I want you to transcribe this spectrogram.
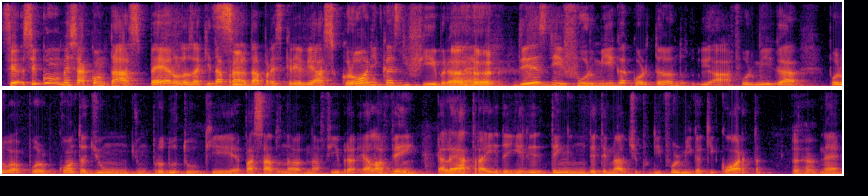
Se, se começar a contar as pérolas aqui, dá para escrever as crônicas de fibra, né? Desde formiga cortando, a formiga, por, por conta de um, de um produto que é passado na, na fibra, ela vem, ela é atraída e ele tem um determinado tipo de formiga que corta. Uhum. Né?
